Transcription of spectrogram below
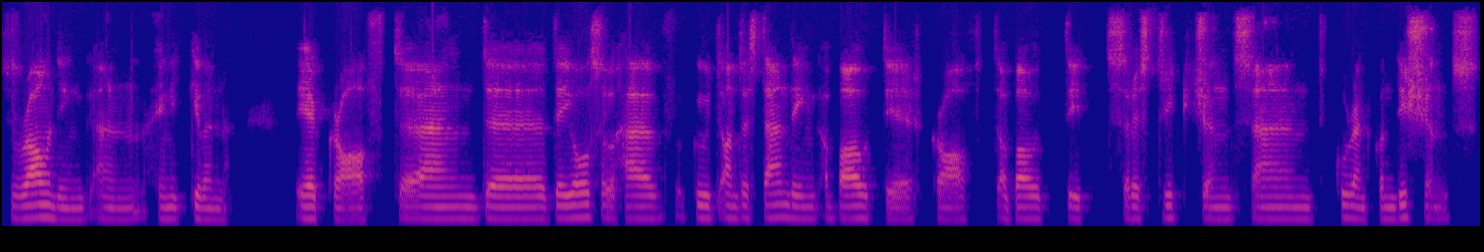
surrounding an any given aircraft and uh, they also have good understanding about the aircraft about its restrictions and current conditions.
